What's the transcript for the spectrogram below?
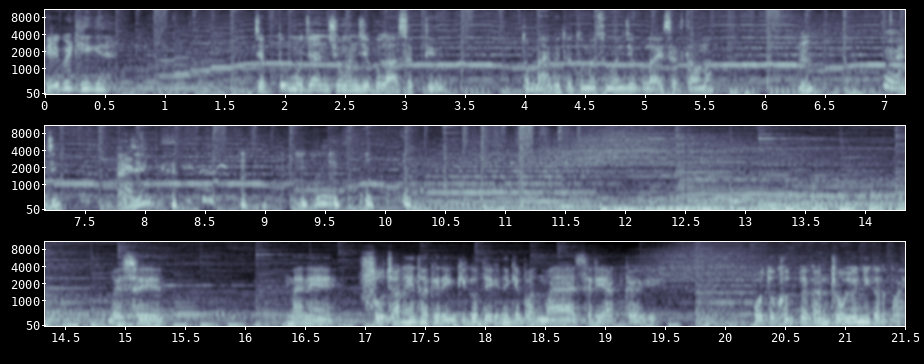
ये भी ठीक है। जब तुम मुझे अंशुमन जी बुला सकती हो तो मैं भी तो तुम्हें सुमन जी बुला ही सकता हूँ ना? हम्म? हाँ जी? हाँ जी? वैसे मैंने सोचा नहीं था कि रिंकी को देखने के बाद माया ऐसे रिएक्ट करेगी। वो तो खुद पे कंट्रोल ही नहीं कर पाई।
